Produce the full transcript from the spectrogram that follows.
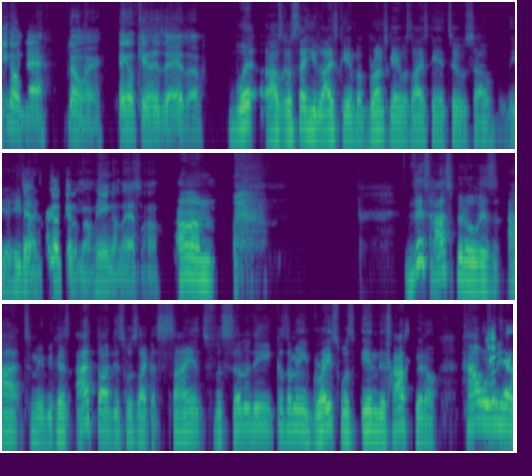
He gonna die. Don't worry. They gonna kill his ass off. what I was gonna say. He light skinned, but Brunch Gay was light skinned too. So yeah, he Yeah, might. they gonna kill him off. He ain't gonna last long. Um, this hospital is odd to me because I thought this was like a science facility. Because I mean, Grace was in this hospital. How would we have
